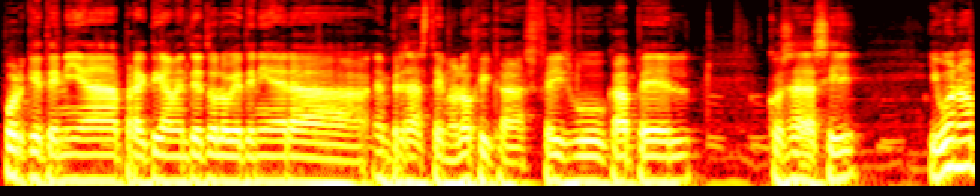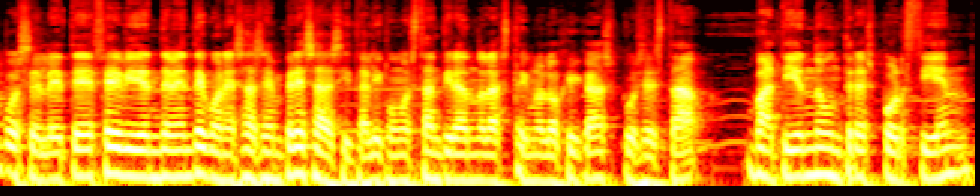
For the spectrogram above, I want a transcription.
porque tenía prácticamente todo lo que tenía era empresas tecnológicas, Facebook, Apple, cosas así. Y bueno, pues el ETF evidentemente con esas empresas y tal y como están tirando las tecnológicas, pues está batiendo un 3%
